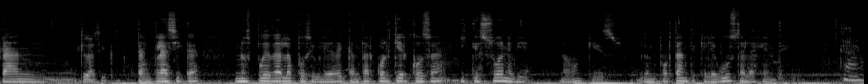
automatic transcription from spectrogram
tan clásica, tan clásica nos puede dar la posibilidad de cantar cualquier cosa y que suene bien, ¿no? Que es lo importante, que le guste a la gente. Claro.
